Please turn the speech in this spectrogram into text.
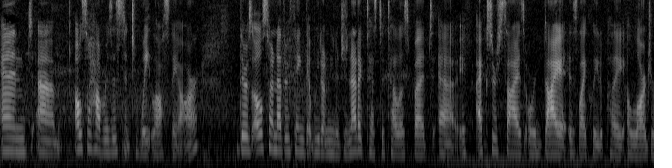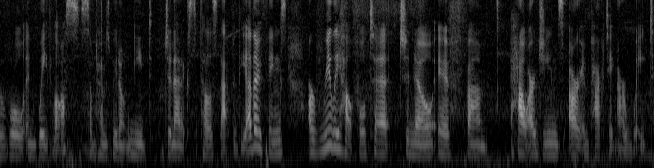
and um, also how resistant to weight loss they are. There's also another thing that we don't need a genetic test to tell us, but uh, if exercise or diet is likely to play a larger role in weight loss, sometimes we don't need genetics to tell us that. But the other things are really helpful to, to know if um, how our genes are impacting our weight.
